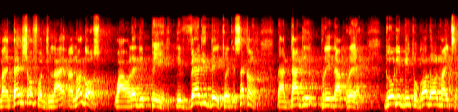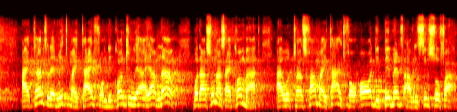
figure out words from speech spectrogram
my pension for July and August were already paid. The very day, 22nd, that daddy prayed that prayer. Glory be to God Almighty. I can't remit my tithe from the country where I am now, but as soon as I come back, I will transfer my tithe for all the payments I've received so far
